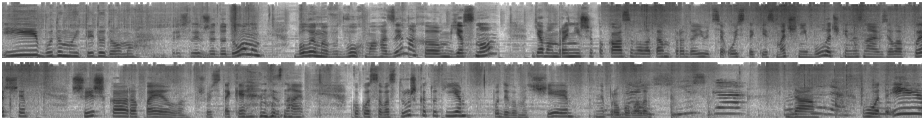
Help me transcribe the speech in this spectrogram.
і будемо йти додому. Прийшли вже додому. Були ми в двох магазинах е, в м'ясно. Я вам раніше показувала, там продаються ось такі смачні булочки. Не знаю, взяла вперше. Шишка Рафаелла. Щось таке, не знаю. Кокосова стружка тут є. Подивимось, ще не пробували. Да. От, і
